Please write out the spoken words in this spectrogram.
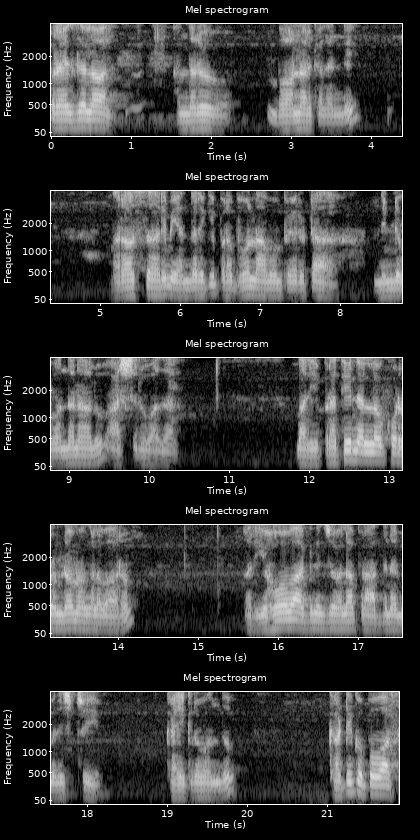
ప్రైజలాల్ అందరూ బాగున్నారు కదండి? మరోసారి మీ అందరికీ ప్రభు నామం పేరుట నిండు వందనాలు ఆశీర్వాదాలు. మరి ప్రతి నెలలో కూడా రెండో మంగళవారం మరి యహోవా అగ్నిజ్వాల ప్రార్థన మినిస్ట్రీ కైక్రమందు కటిక ఉపవాస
